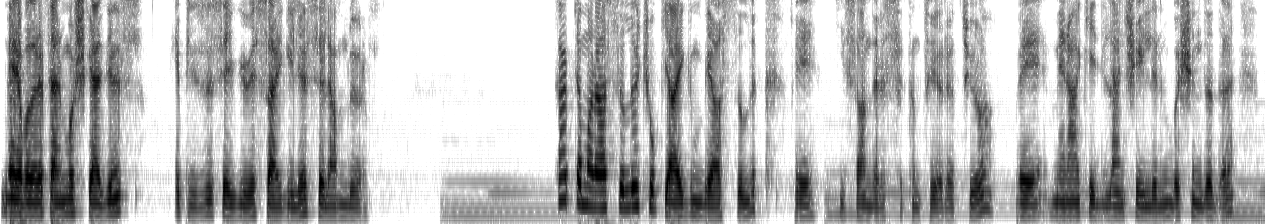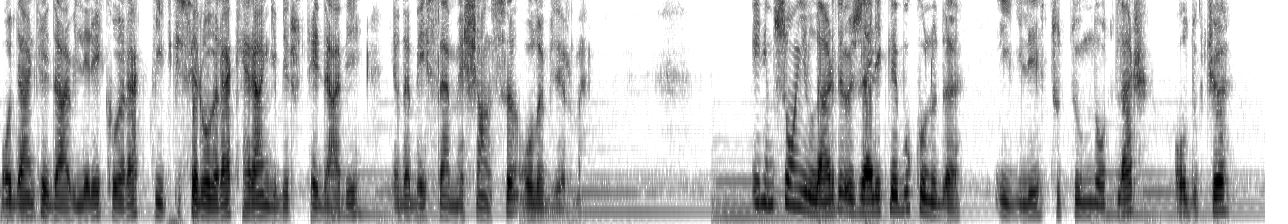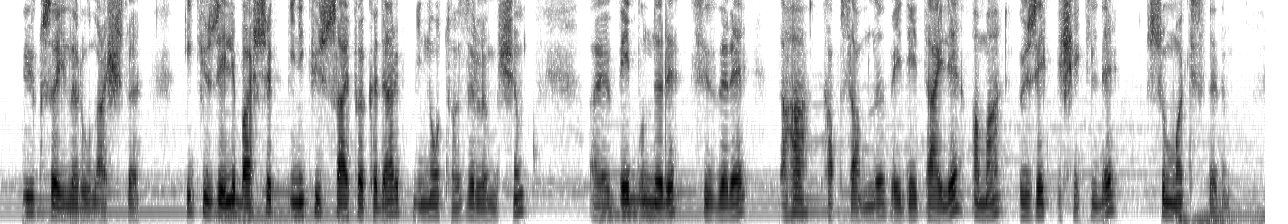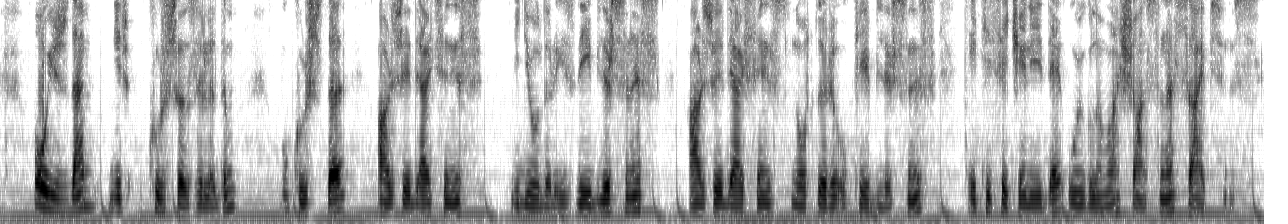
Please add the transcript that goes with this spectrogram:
Merhabalar efendim, hoş geldiniz. Hepinizi sevgi ve saygıyla selamlıyorum. Kalp damar hastalığı çok yaygın bir hastalık ve insanlara sıkıntı yaratıyor ve merak edilen şeylerin başında da modern tedaviler ek olarak bitkisel olarak herhangi bir tedavi ya da beslenme şansı olabilir mi? Benim son yıllarda özellikle bu konuda ilgili tuttuğum notlar oldukça büyük sayılara ulaştı. 250 başlık 1200 sayfa kadar bir not hazırlamışım Ee, ve bunları sizlere daha kapsamlı ve detaylı ama özet bir şekilde sunmak istedim. O yüzden bir kurs hazırladım. Bu kursta arzu ederseniz videoları izleyebilirsiniz. Arzu ederseniz notları okuyabilirsiniz. İki seçeneği de uygulama şansına sahipsiniz.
